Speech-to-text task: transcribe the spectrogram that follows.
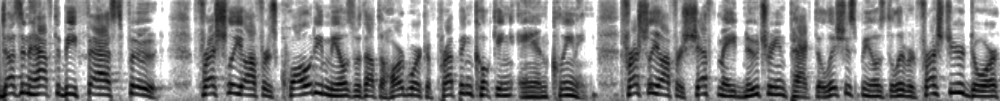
doesn't have to be fast food. Freshly offers quality meals without the hard work of prepping, cooking, and cleaning. Freshly offers chef made, nutrient packed, delicious meals delivered fresh to your door,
